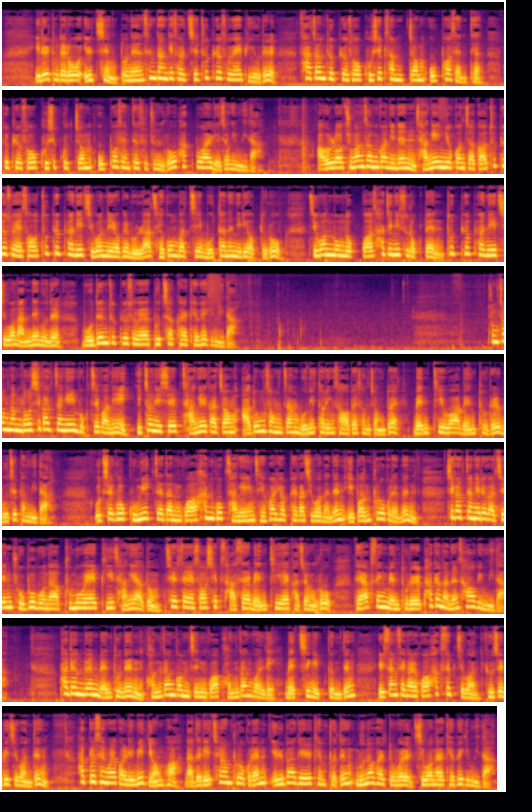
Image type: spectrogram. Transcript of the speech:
이를 토대로 1층 또는 승강기 설치 투표소의 비율을 사전 투표소 93.5%, 투표소 99.5% 수준으로 확보할 예정입니다. 아울러 중앙선관위는 장애인 유권자가 투표소에서 투표 편의 지원 내역을 몰라 제공받지 못하는 일이 없도록 지원 목록과 사진이 수록된 투표 편의 지원 안내문을 모든 투표소에 부착할 계획입니다. 충청남도 시각장애인 복지관이 2020 장애가정 아동성장 모니터링 사업에 선정돼 멘티와 멘토를 모집합니다. 우체국 공익재단과 한국장애인 재활협회가 지원하는 이번 프로그램은 시각장애를 가진 조부모나 부모의 비장애 아동 7세에서 14세 멘티의 가정으로 대학생 멘토를 파견하는 사업입니다. 파견된 멘토는 건강검진과 건강관리, 매칭 입금 등 일상생활과 학습 지원, 교재비 지원 등 학교 생활 관리 및 영화, 나들이 체험 프로그램 1박 2일 캠프 등 문화활동을 지원할 계획입니다.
